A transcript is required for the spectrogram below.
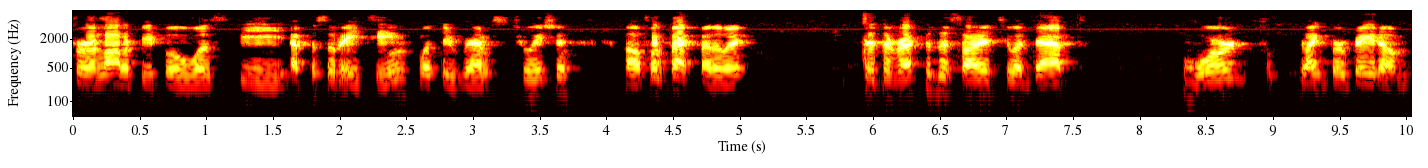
for a lot of people was the episode 18 with the Ram situation. Uh, fun fact, by the way, the director decided to adapt word like verbatim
